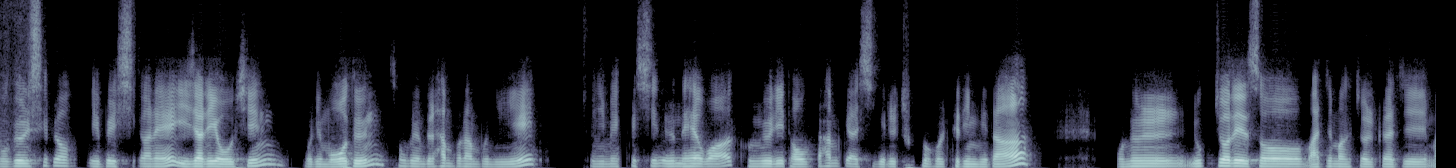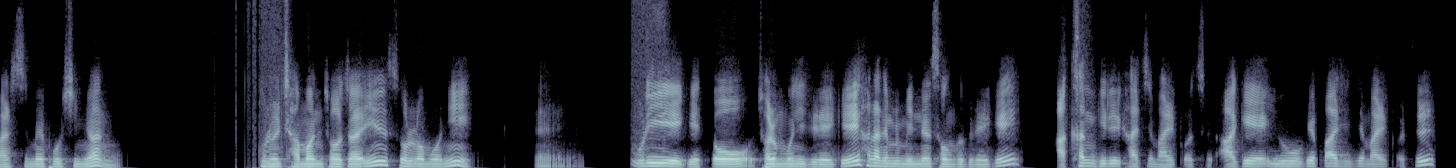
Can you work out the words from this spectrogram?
목요일 새벽 예배 시간에 이 자리에 오신 우리 모든 성도님들 한 분 한분 위에 주님의 크신 은혜와 긍휼이 더욱더 함께 하시기를 축복을 드립니다. 오늘 6절에서 마지막 절까지 말씀해 보시면 오늘 잠언 저자인 솔로몬이 에, 우리에게 또 젊은이들에게 하나님을 믿는 성도들에게 악한 길을 가지 말 것을 악의 유혹에 빠지지 말 것을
